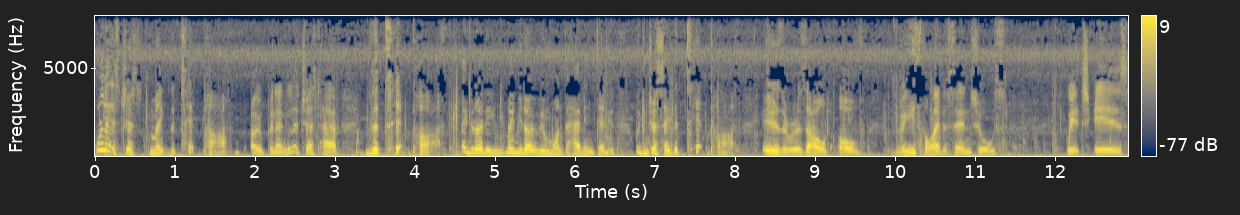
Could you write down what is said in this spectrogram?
Well, let's just make the tip path open-ended. Let's just have the tip path. Maybe don't, even, maybe don't even want to have intended. We can just say the tip path is a result of these five essentials, which is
